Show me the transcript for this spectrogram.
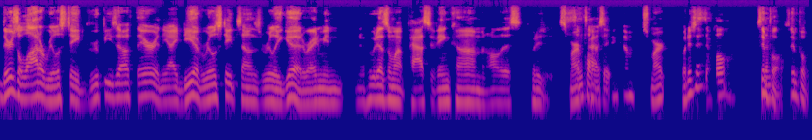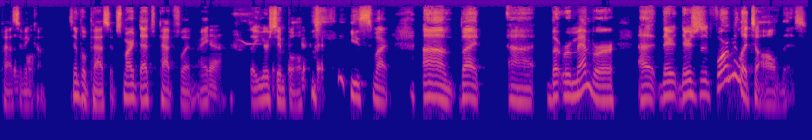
there's a lot of real estate groupies out there, and the idea of real estate sounds really good, right? I mean, you know, who doesn't want passive income and all this? What is it? Smart Sometimes passive it, income? Smart? What is it? Simple. Simple. Simple passive simple. income. Simple passive. Smart. That's Pat Flynn, right? Yeah. So you're simple. He's smart. Um, but uh, but remember, uh, there there's a formula to all this,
